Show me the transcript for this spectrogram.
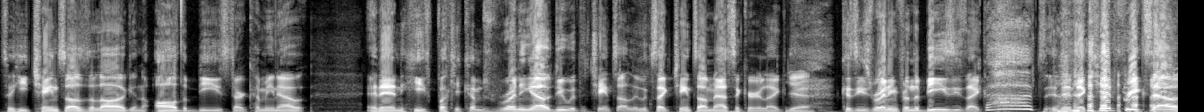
So he chainsaws the log, and all the bees start coming out. And then he fucking comes running out, dude, with the chainsaw. It looks like Chainsaw Massacre, like Yeah. because he's running from the bees. He's like, ah, and then the kid freaks out.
